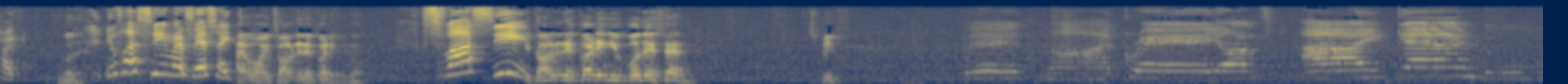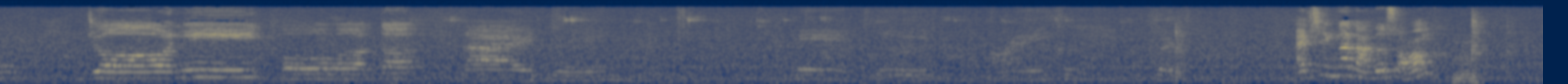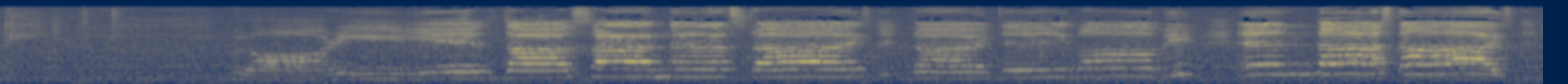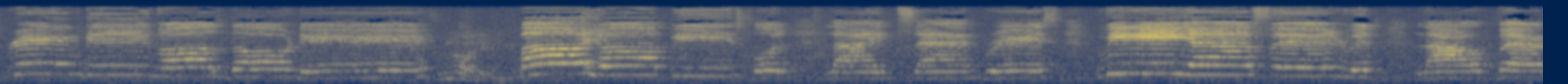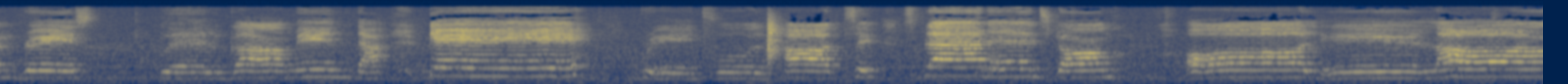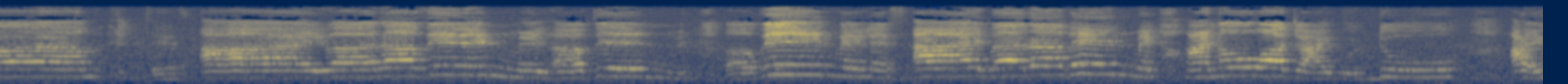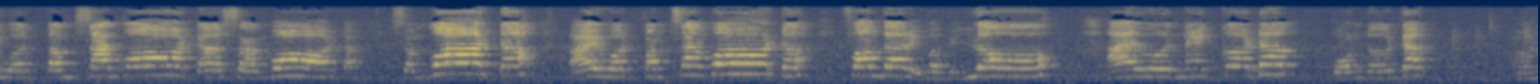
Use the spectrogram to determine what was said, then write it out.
much. Go there. You first see my face height. I, oh, it's already recording. Go. Swasi. It's already recording. You go there, Sam. Speak.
